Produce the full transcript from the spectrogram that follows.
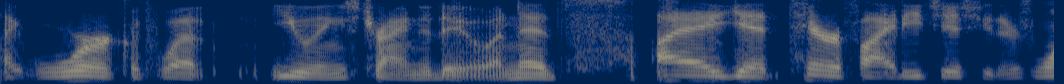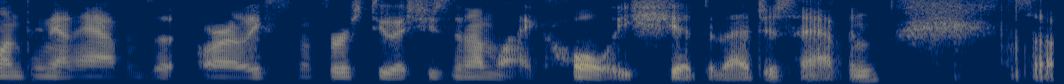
like work with what Ewing's trying to do. And it's I get terrified each issue. There's one thing that happens, or at least in the first two issues, that I'm like, holy shit, did that just happen? So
